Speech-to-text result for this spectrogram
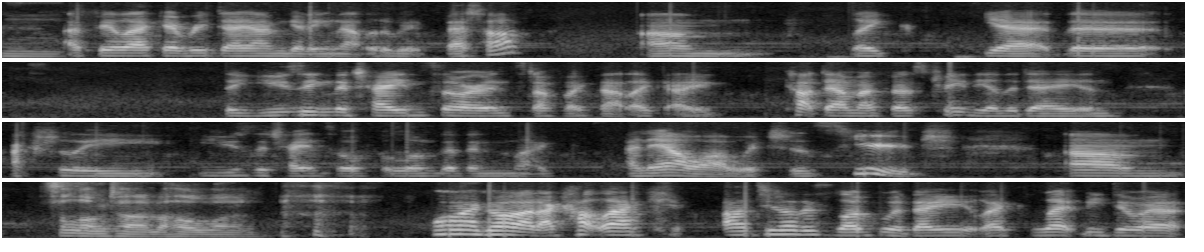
mm. i feel like every day i'm getting that little bit better. Um like yeah the the using the chainsaw and stuff like that like i cut down my first tree the other day and actually use the chainsaw for longer than like an hour which is huge. Um it's a long time to hold one oh my god, I cut like I did all this logwood. They like let me do it,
